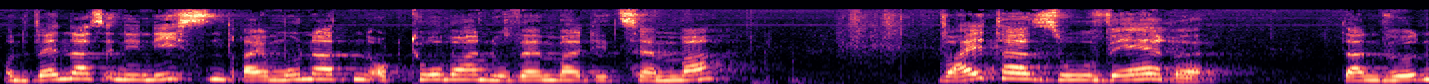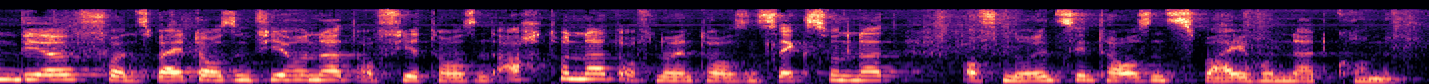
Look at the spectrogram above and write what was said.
Und wenn das in den nächsten drei Monaten, Oktober, November, Dezember, weiter so wäre, dann würden wir von 2400 auf 4800, auf 9600, auf 19200 kommen.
